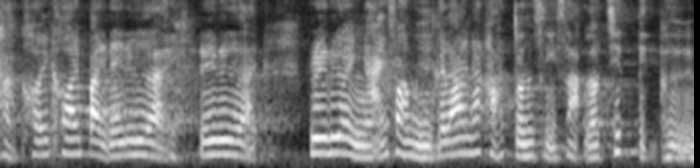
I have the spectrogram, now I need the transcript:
ค่ะค่อยๆไปเรื่อยๆเรื่อยๆเรื่อยๆหงายฝ่ามือก็ได้นะคะ จนศีรษะเราชิดติดพื้น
